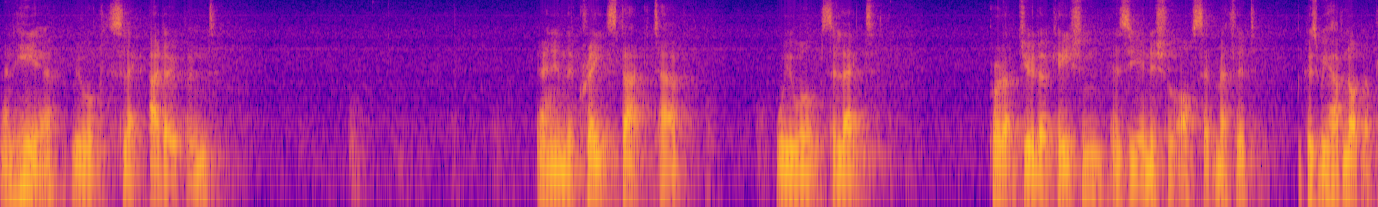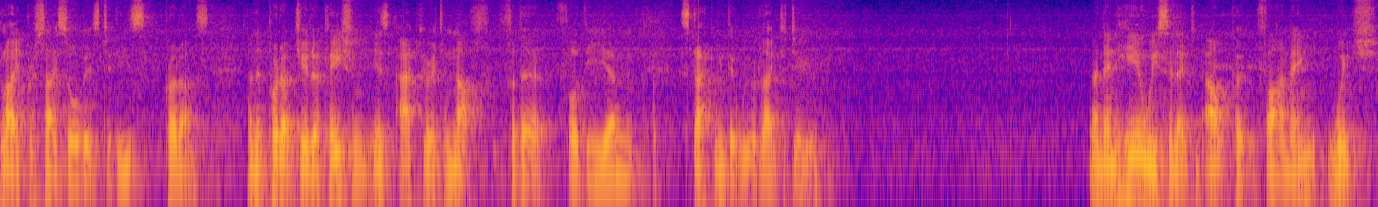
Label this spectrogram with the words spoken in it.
And here we will select add opened. And in the create stack tab, we will select product geolocation as the initial offset method because we have not applied precise orbits to these products. And the product geolocation is accurate enough for the, for the um, stacking that we would like to do. And then here we select an output file name, which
